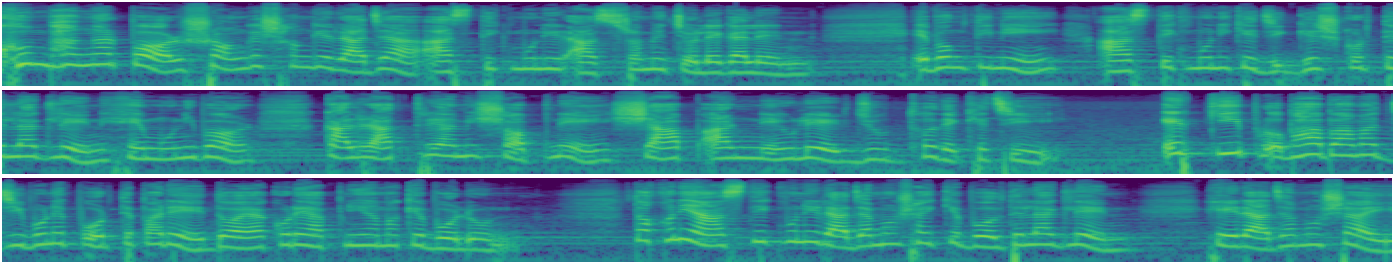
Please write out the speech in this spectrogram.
ঘুম ভাঙার পর সঙ্গে সঙ্গে রাজা আস্তিক মুনির আশ্রমে চলে গেলেন এবং তিনি আস্তিক মুনিকে জিজ্ঞেস করতে লাগলেন, হে মুনিবর, কাল রাত্রে আমি স্বপ্নে সাপ আর নেউলের যুদ্ধ দেখেছি। এর কী প্রভাব আমার জীবনে পড়তে পারে? দয়া করে আপনি আমাকে বলুন। তখনই আস্তিক মুনি রাজামশাইকে বলতে লাগলেন, হে রাজামশাই,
